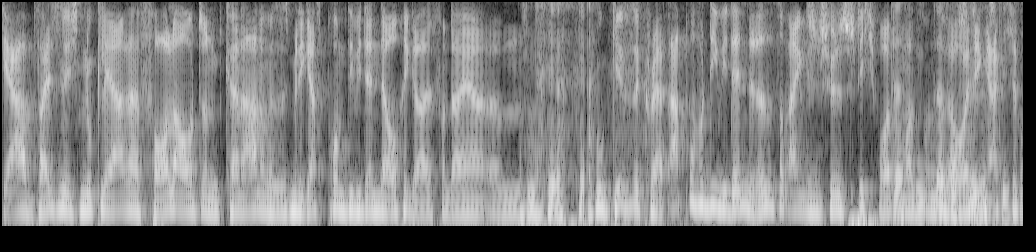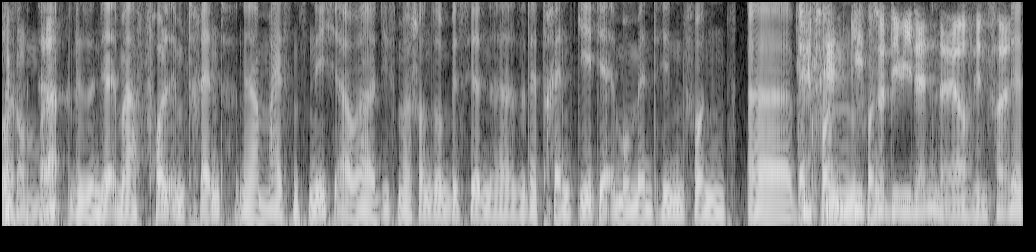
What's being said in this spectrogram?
ja, weiß ich nicht, nuklearer Fallout und keine Ahnung, es ist mir die Gazprom-Dividende auch egal, von daher, ähm, who gives a crap? Apropos Dividende, das ist doch eigentlich ein schönes Stichwort, das, um mal zu unserer heutigen Aktie Stichwort. zu kommen, oder? Ja, wir sind ja immer voll im Trend, ja, meistens nicht, aber diesmal schon so ein bisschen, ne? also der Trend geht ja im Moment hin von, äh, weg Der Trend von, geht von, zur Dividende, ja, auf jeden Fall. Der,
